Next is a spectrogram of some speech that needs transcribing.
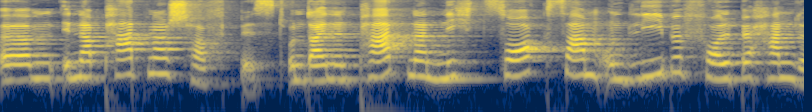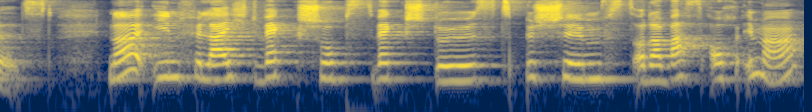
ähm, in einer Partnerschaft bist und deinen Partner nicht sorgsam und liebevoll behandelst, ne, ihn vielleicht wegschubst, wegstößt, beschimpfst oder was auch immer.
